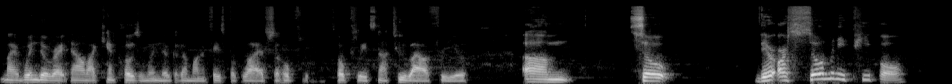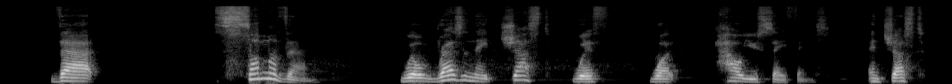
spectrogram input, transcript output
my window right now. I can't close the window because I'm on Facebook Live, so hopefully hopefully it's not too loud for you. Um, so there are so many people that some of them will resonate just with what how you say things and just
